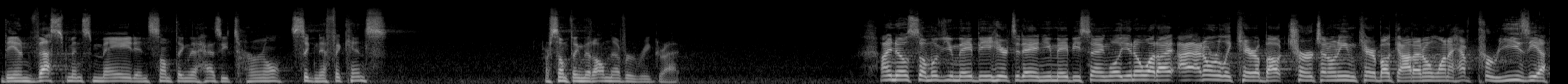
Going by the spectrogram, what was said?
the investments made in something that has eternal significance are something that I'll never regret. I know some of you may be here today and you may be saying, well, you know what? I, I don't really care about church. I don't even care about God. I don't want to have parrhesia.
